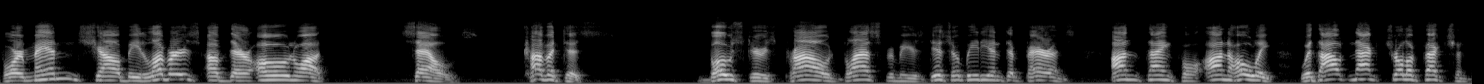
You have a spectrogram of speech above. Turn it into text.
For men shall be lovers of their own what? Selves. Covetous. Boasters, proud, blasphemers, disobedient to parents, unthankful, unholy, without natural affection,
